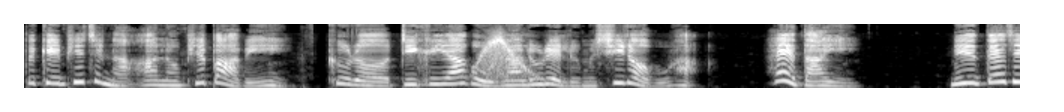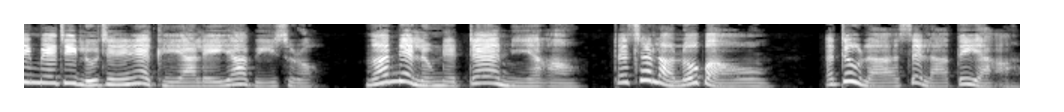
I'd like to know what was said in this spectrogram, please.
တခင်ဖြစ်ချင်တာအလုံးဖြစ်ပါပြီခုတော့ဒီခရကိုလာလူတဲ့လူမရှိတော့ဘူးဟာဟဲ့သားကြီးနင်တဲကြီးမဲကြီးလူချင်နေတဲ့ခရလဲရပြီဆိုတော့ငါမျက်လုံးနဲ့တက်အမြင်ရအောင်တစ်ချက်လောက်လုပ်ပါအောင်အတုလားအစ်စ်လားသိရအောင်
